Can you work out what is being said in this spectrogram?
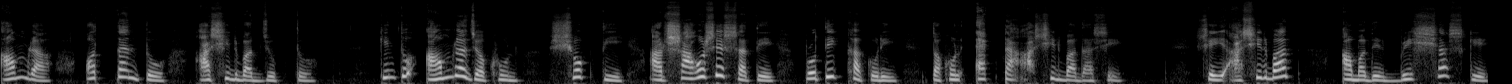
আমরা অত্যন্ত আশীর্বাদযুক্ত। কিন্তু আমরা যখন শক্তি আর সাহসের সাথে প্রতীক্ষা করি, তখন একটা আশীর্বাদ আসে। সেই আশীর্বাদ আমাদের বিশ্বাসকে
